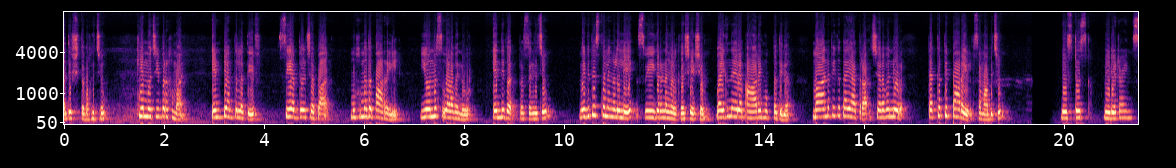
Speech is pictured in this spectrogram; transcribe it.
അധ്യക്ഷത വഹിച്ചു. K. Mujeeb Rahman M. T. Abdul Latheef C. Abdul Jabbar Muhammad Parayil Yunus Valavannur എന്നിവർ പ്രസംഗിച്ചു. വിവിധ സ്ഥലങ്ങളിലെ സ്വീകരണങ്ങൾക്ക് ശേഷം വൈകുന്നേരം ആറ് മുപ്പതിന് മാനവികതാ യാത്ര ചെറവന്നൂർ തെക്കത്തിപ്പാറയിൽ സമാപിച്ചു. News desk Media Times.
